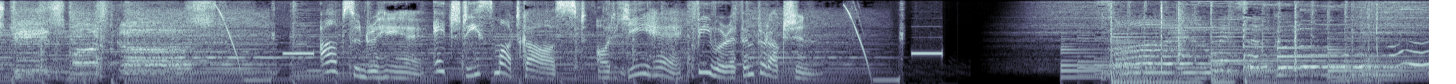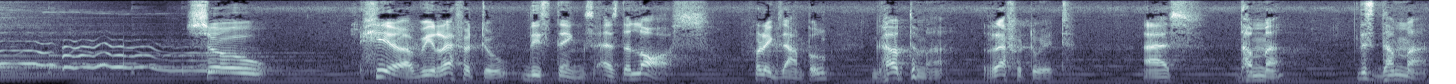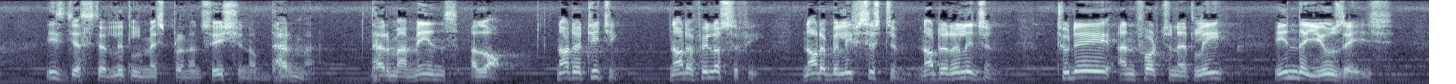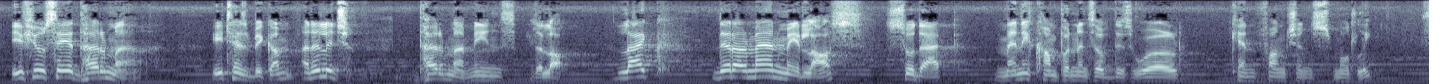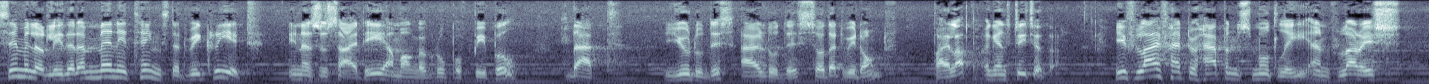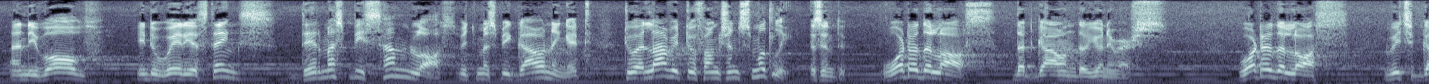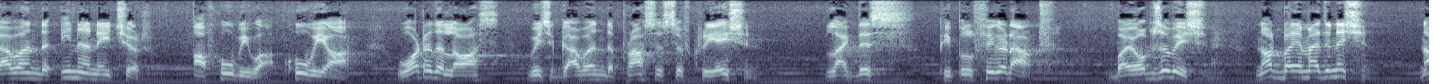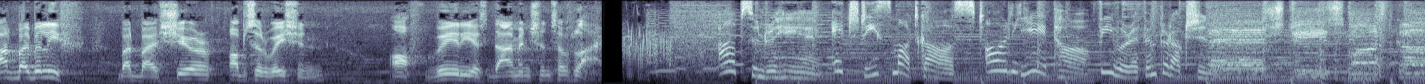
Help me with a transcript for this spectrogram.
HD Smartcast. आप सुन रहे हैं एच डी स्मार्ट कास्ट और ये है fever F production So, here we refer to these things as the laws. For example, Gautama referred to it as Dhamma. This Dhamma is just a little mispronunciation of Dharma. Dharma means a law, not a teaching, not a philosophy, not a belief system, not a religion. Today, unfortunately, in the usage, if you say Dharma, it has become a religion. Dharma means the law. Like there are man-made laws so that many components of this world can function smoothly. Similarly, there are many things that we create in a society among a group of people that you do this, I'll do this so that we don't pile up against each other. If life had to happen smoothly and flourish and evolve into various things, there must be some laws which must be governing it to allow it to function smoothly, isn't it? What are the laws that govern the universe? What are the laws which govern the inner nature of who we are, who we are? What are the laws which govern the process of creation? Like this, people figured out by observation, not by imagination, not by belief, but by sheer observation of various dimensions of life. आप सुन रहे हैं H D smart cast और ये था fever F production HD Smartcast.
